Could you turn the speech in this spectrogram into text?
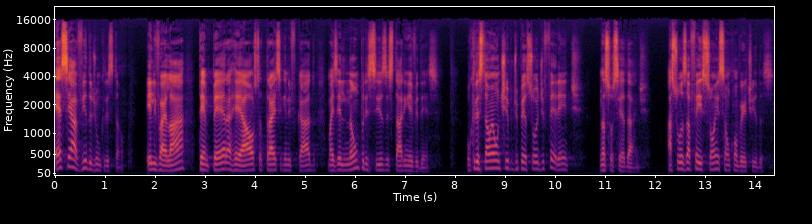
Essa é a vida de um cristão. Ele vai lá, tempera, realça, traz significado, mas ele não precisa estar em evidência. O cristão é um tipo de pessoa diferente na sociedade. As suas afeições são convertidas.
